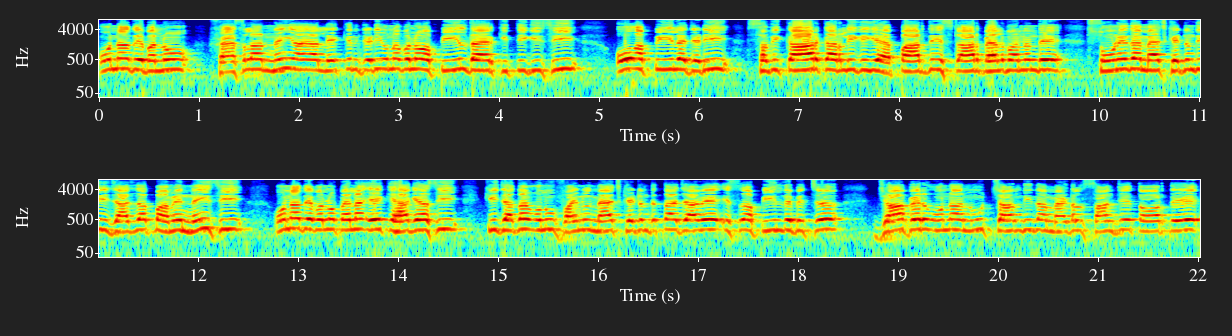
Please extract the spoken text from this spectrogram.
ਉਹਨਾਂ ਦੇ ਵੱਲੋਂ ਫੈਸਲਾ ਨਹੀਂ ਆਇਆ, ਲੇਕਿਨ ਜਿਹੜੀ ਉਹਨਾਂ ਵੱਲੋਂ ਅਪੀਲ ਦਾਇਰ ਕੀਤੀ ਗਈ ਸੀ, ਉਹ ਅਪੀਲ ਹੈ ਜਿਹੜੀ ਸਵੀਕਾਰ ਕਰ ਲਈ ਗਈ ਹੈ। ਭਾਰਤੀ ਸਟਾਰ ਪਹਿਲਵਾਨਾਂ ਦੇ ਸੋਨੇ ਦਾ ਮੈਚ ਖੇਡਣ ਦੀ ਇਜਾਜ਼ਤ ਭਾਵੇਂ ਨਹੀਂ ਸੀ, ਉਹਨਾਂ ਦੇ ਵੱਲੋਂ ਪਹਿਲਾਂ ਇਹ ਕਿਹਾ ਗਿਆ ਸੀ ਕਿ ਜਦ ਤੱਕ ਉਹਨੂੰ ਫਾਈਨਲ ਮੈਚ ਖੇਡਣ ਦਿੱਤਾ ਜਾਵੇ ਇਸ ਅਪੀਲ ਦੇ ਵਿੱਚ, ਜਾਂ ਫਿਰ ਉਹਨਾਂ ਨੂੰ ਚਾਂਦੀ ਦਾ ਮੈਡਲ ਸਾਂਝੇ ਤੌਰ ਤੇ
